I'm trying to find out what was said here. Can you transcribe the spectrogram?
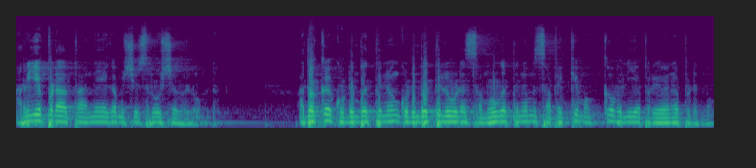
അറിയപ്പെടാത്ത അനേകം ശുശ്രൂഷകളുണ്ട്. അതൊക്കെ കുടുംബത്തിനും കുടുംബത്തിലൂടെ സമൂഹത്തിനും സഭയ്ക്കുമൊക്കെ വലിയ പ്രയോജനപ്പെടുന്നു.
